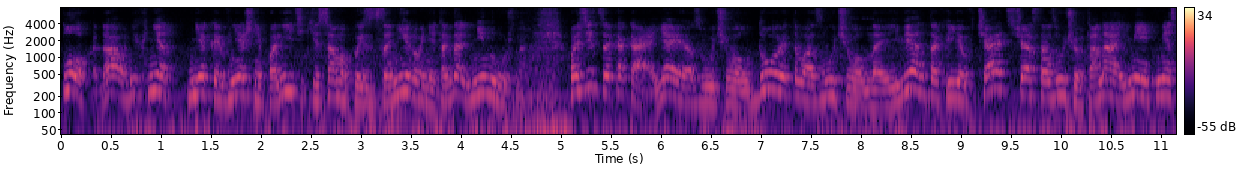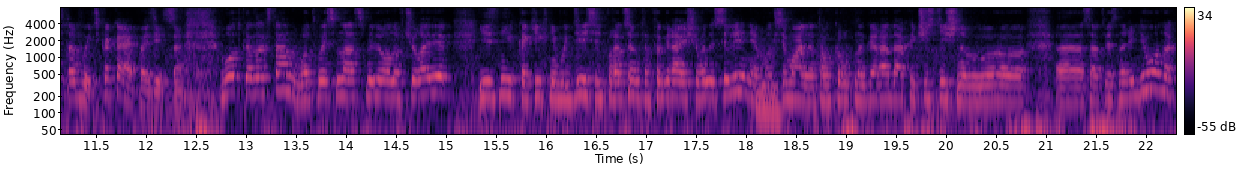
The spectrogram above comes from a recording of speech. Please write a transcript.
плохо, да, у них нет некой внешней политики, самопозиционирования и так далее, не нужно. Позиция какая? Я ее озвучивал до этого, озвучивал на ивентах, ее в чате часто озвучивают, она имеет место быть. Какая позиция? Вот Казахстан, вот 18 миллионов человек, из них каких-нибудь 10% играющего населения, максимально там крупных городах и частично в, э, соответственно, регионах,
